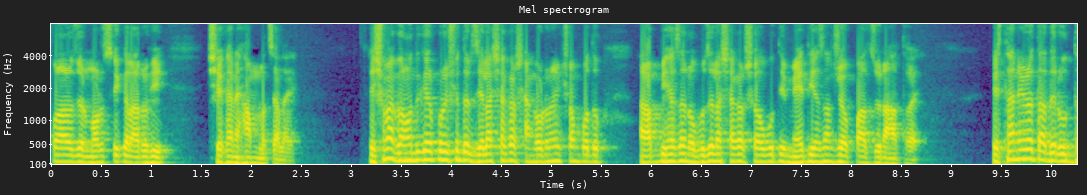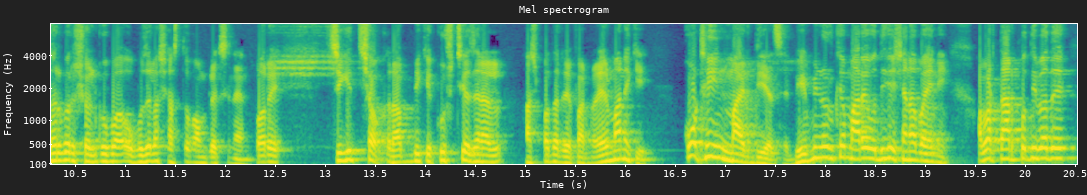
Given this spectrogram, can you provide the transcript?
পনেরো জন মোটরসাইকেল আরোহী সেখানে হামলা চালায়। এ সময় গণ অধিকার পরিষদের জেলা শাখার সাংগঠনিক সম্পাদক রাব্বি হাসান, উপজেলা শাখার সভাপতি মেহেদি হাসান সহ পাঁচজন আহত হয়। স্থানীয়রা তাদের উদ্ধার করে শৈলকুপা উপজেলা স্বাস্থ্য কমপ্লেক্সে নেন। পরে চিকিৎসক রাব্বিকে কুষ্টিয়া জেনারেল হাসপাতালে রেফার এর মানে কি? কঠিন মার দিয়েছে। বিভিন্নকে মারে ওদিকে সেনাবাহিনী। আবার তার প্রতিবাদে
